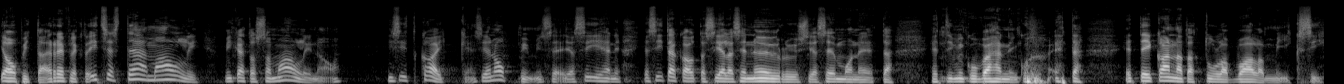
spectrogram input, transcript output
ja opitaan ja reflektoidaan. Itse asiassa tämä malli, mikä tuossa mallina on, niin sitten kaikkeen, siihen oppimiseen ja siihen, ja sitä kautta siellä se nöyryys ja semmoinen, että, että niin kuin vähän niin kuin, että, että ei kannata tulla valmiiksi.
